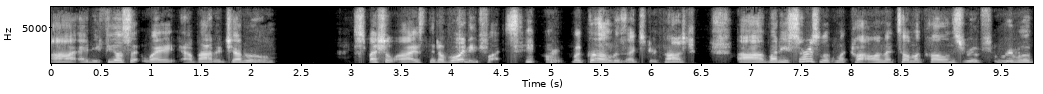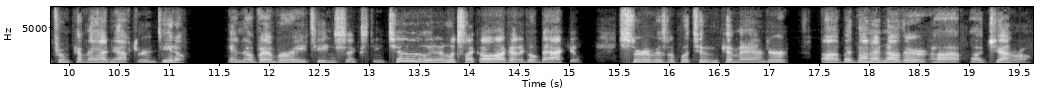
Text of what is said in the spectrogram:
and he feels that way about a general specialized in avoiding fights. McClellan is extra cautious, but he serves with McClellan until McClellan's re- removed from command after Antietam in November 1862. And it looks like, oh, I got to go back and serve as a platoon commander. Uh, but then another uh, general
